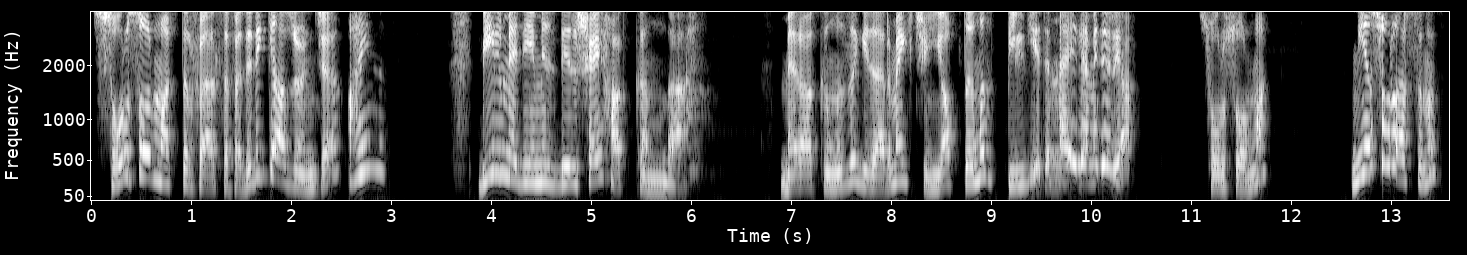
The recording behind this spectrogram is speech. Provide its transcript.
Soru sormaktır felsefe dedik ya az önce. Aynı. Bilmediğimiz bir şey hakkında merakımızı gidermek için yaptığımız bilgi edinme eylemidir ya. Soru sorma. Niye sorarsınız?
